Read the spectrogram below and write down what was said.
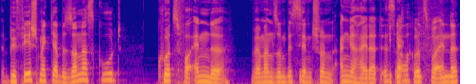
Buffet schmeckt ja besonders gut kurz vor Ende, wenn man so ein bisschen schon angeheitert ist. Ja, auch. kurz vor Ende,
